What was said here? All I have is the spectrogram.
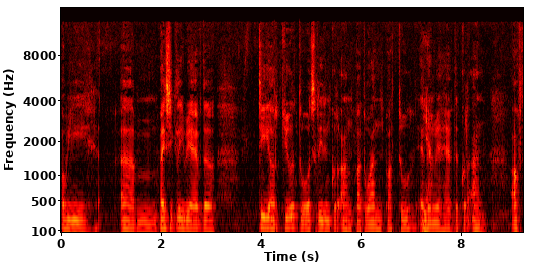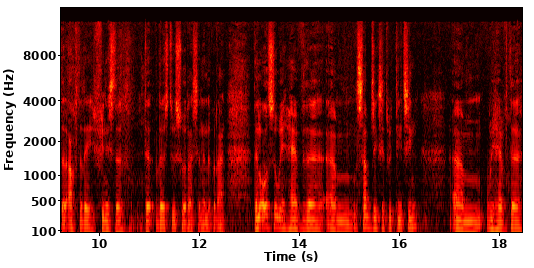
we um, basically we have the TRQ towards reading Quran part one, part two, and then we have the Quran after after they finish the, the those two surahs and then the Quran. Then also we have the um, subjects that we're teaching. Um, we have the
